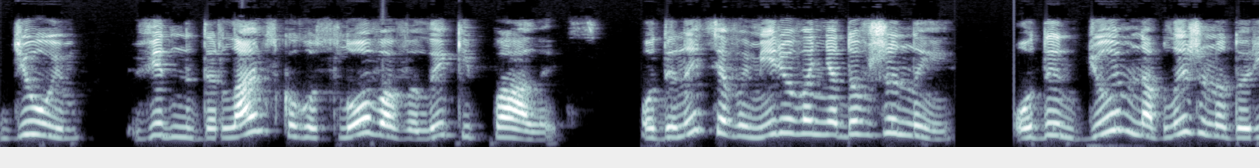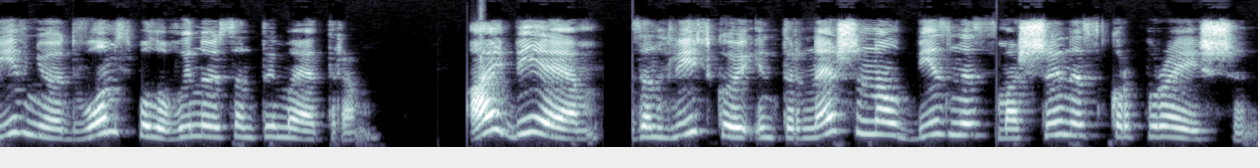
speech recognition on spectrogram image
Дюйм від нідерландського слова великий палець. Одиниця вимірювання довжини. Один дюйм наближено дорівнює 2,5 см. IBM з англійської International Business Machines Corporation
